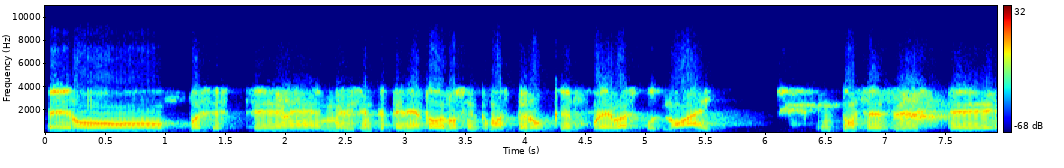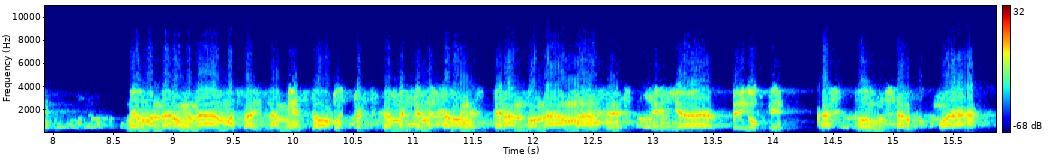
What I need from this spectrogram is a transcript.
Pero pues este me dicen que tenía todos los síntomas pero que pruebas pues no hay. Entonces este me mandaron nada más a aislamiento pues prácticamente me estaban esperando nada más este ya te digo que casi todo un cerco para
